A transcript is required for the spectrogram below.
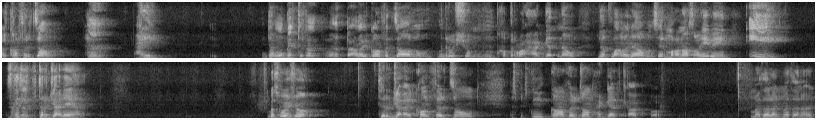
ال comfort zone. علي أنت مو قلت نطلع من ال comfort zone ومدري وش منطقة الراحة حقتنا ونطلع منها وبنصير مرة ناس رهيبين. إي بس قلت لك بترجع ليها. بس وشو ترجع ال comfort zone بس بتكون ال comfort zone حقتك أكبر. مثلا مثلا.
